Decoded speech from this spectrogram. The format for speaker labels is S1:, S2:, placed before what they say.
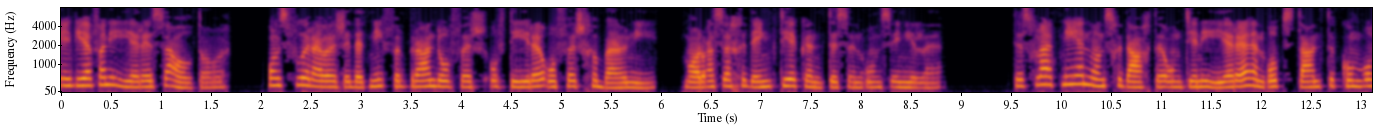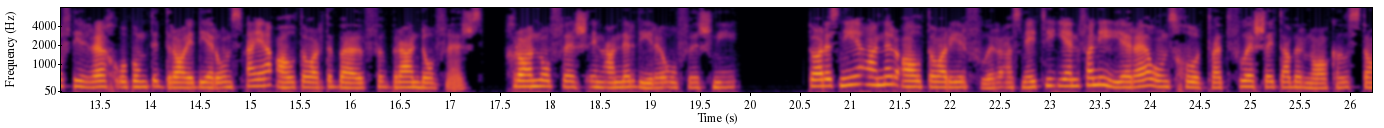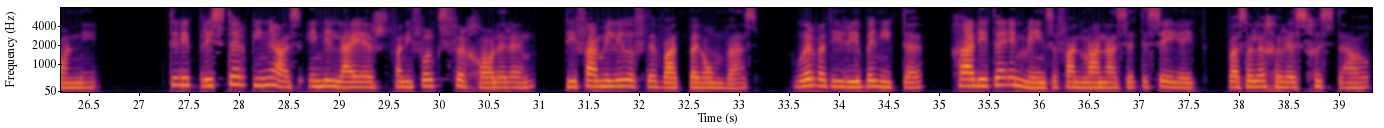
S1: idee van die Heere se altaar. Ons voorouders het dit niet vir brandoffers of dierenoffers gebouw nie, maar as een gedenkteken tussen ons en julle. Dis glad nie in ons gedachte om teen die Heere in opstand te komen of die rug op om te draaien dier ons eie altaar te bouwen vir brandoffers, graanoffers en ander dierenoffers nie. Daar is nie ander altaar hiervoor as net die een van die Heere ons God wat voor sy tabernakel staan nie. Toe die priester Pineas en die leiers van die volksvergadering, die familiehoofde wat bij hom was, hoor wat die Rebeniete, Gadite en mensen van Manasse te sê het, was hulle gerust gestel.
